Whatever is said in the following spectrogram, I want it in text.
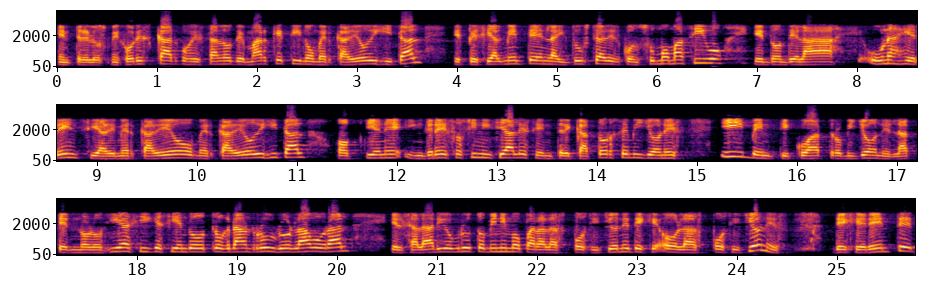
Entre los mejores cargos están los de marketing o mercadeo digital especialmente en la industria del consumo masivo, en donde la, una gerencia de mercadeo o mercadeo digital obtiene ingresos iniciales entre 14 millones y 24 millones. La tecnología sigue siendo otro gran rubro laboral. El salario bruto mínimo para las posiciones de o las posiciones de gerente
